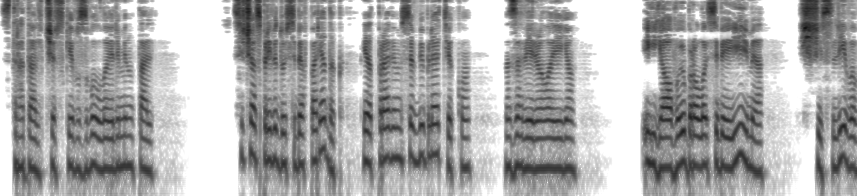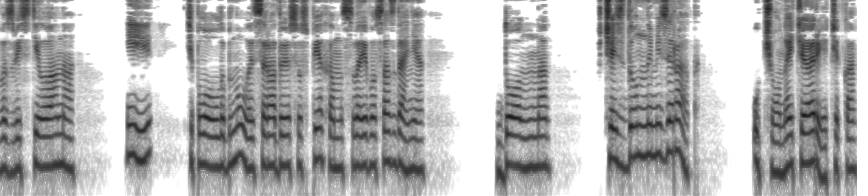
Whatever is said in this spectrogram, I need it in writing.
Страдальчески взвыла элементаль. «Сейчас приведу себя в порядок и отправимся в библиотеку», — заверила ее. «И я выбрала себе имя!» — счастливо возвестила она. «И?» — тепло улыбнулась, радуясь успехам своего создания. «Донна!» «В честь Донны Мизерак!» «Ученый-теоретика!»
